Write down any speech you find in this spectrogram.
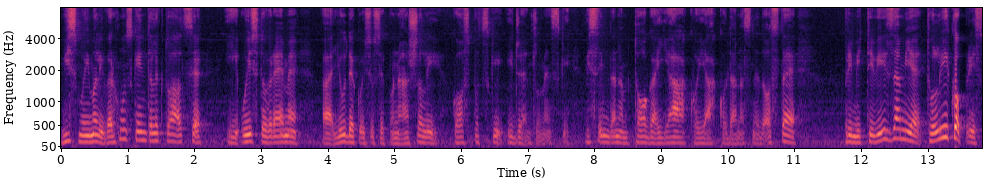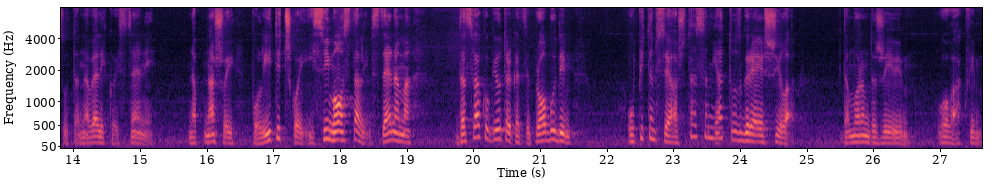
mi smo imali vrhunske intelektualce i u isto vreme ljude koji su se ponašali gospodski i džentlmenski. Mislim da nam toga jako, jako danas nedostaje. Primitivizam je toliko prisutan na velikoj sceni, na našoj političkoj i svim ostalim scenama, da svakog jutra kad se probudim, upitam se, a šta sam ja to zgrešila da moram da živim u ovakvim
